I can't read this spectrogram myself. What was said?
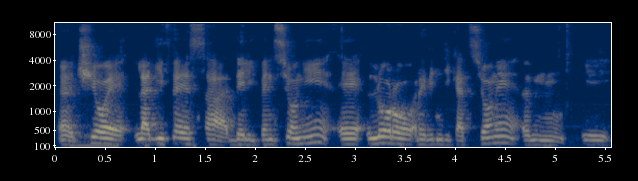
eh, cioè la difesa delle pensioni e loro rivendicazione ehm, di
